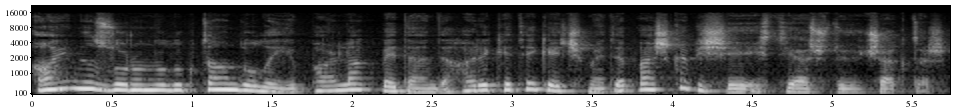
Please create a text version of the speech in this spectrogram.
aynı zorunluluktan dolayı parlak bedende harekete geçmede başka bir şeye ihtiyaç duyacaktır.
